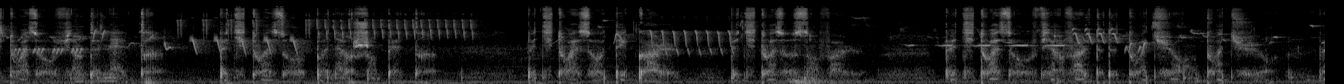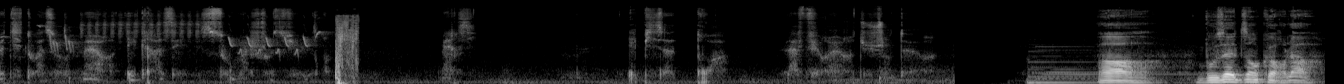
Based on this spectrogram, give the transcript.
Petit oiseau vient de naître, petit oiseau bonheur champêtre. Petit oiseau décolle, petit oiseau s'envole. Petit oiseau virevolte de toiture en toiture. Petit oiseau meurt écrasé sous ma chaussure. Merci. Épisode 3. La fureur du chanteur. Ah, vous êtes encore là.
